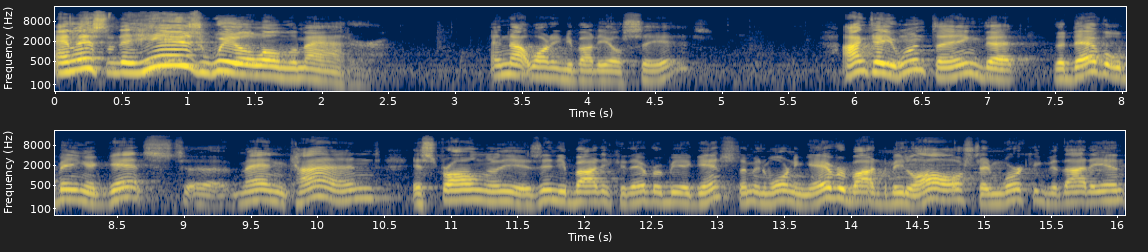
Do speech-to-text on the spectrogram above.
And listen to his will on the matter and not what anybody else says. I can tell you one thing that the devil being against uh, mankind as strongly as anybody could ever be against them and wanting everybody to be lost and working to that end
